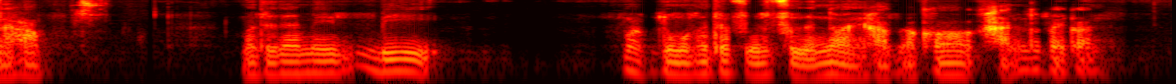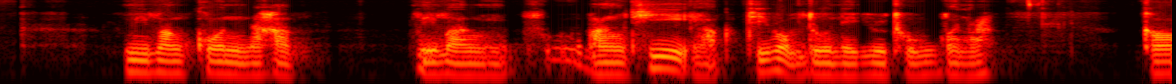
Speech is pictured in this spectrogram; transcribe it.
นะครับ มันจะได้ไม่บี้แบบดูมันก็จะฝืนๆหน่อยครับ แล้วก็ขันเข้าไปก่อน มีบางคนนะครับ มีบางบางที่ครับที่ผมดูใน YouTube นะ ก็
